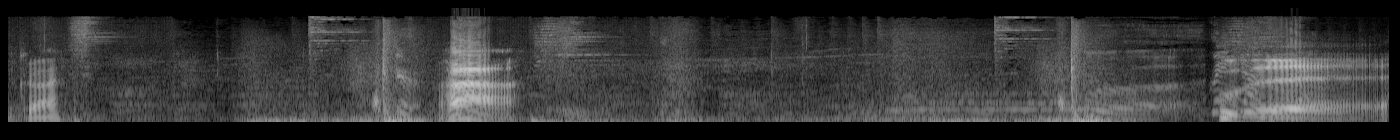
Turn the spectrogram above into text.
Okay. Aha! Great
